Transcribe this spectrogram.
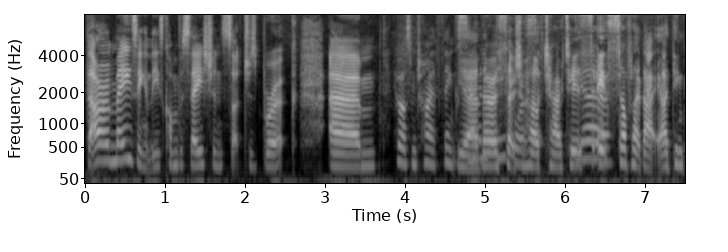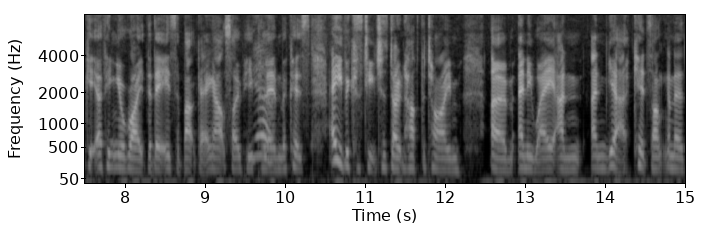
that are amazing at these conversations, such as Brook. Um, who else? I'm trying to think. So yeah many they're a people. sexual health charities. it's, Yeah. it's stuff like that i think i think you're right that it is about getting outside people Yeah. in because a because teachers don't have the time um anyway and and yeah kids aren't going to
